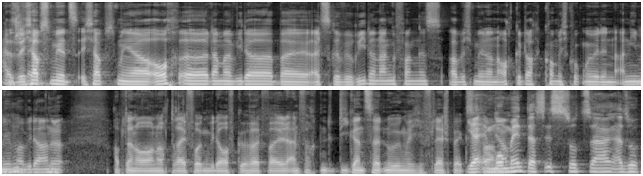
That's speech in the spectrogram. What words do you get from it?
Also ich habe es mir jetzt, ich habe es mir ja auch äh, da mal wieder bei, als Reverie dann angefangen ist, habe ich mir dann auch gedacht, komm, ich gucke mir den Anime mal wieder an. Ja. Hab dann auch noch drei Folgen wieder aufgehört, weil einfach die ganze Zeit nur irgendwelche Flashbacks Ja, im kamen. Moment, das ist sozusagen, also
